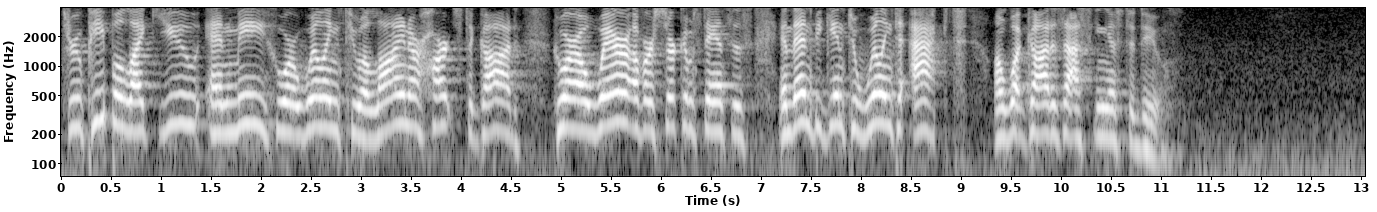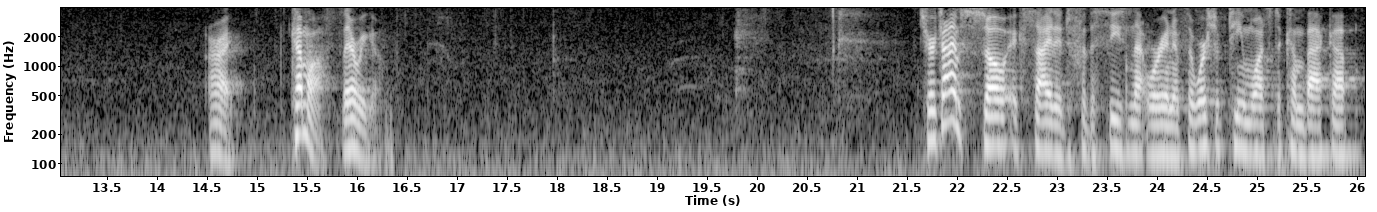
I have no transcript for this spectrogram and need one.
Through people like you and me who are willing to align our hearts to God, who are aware of our circumstances, and then begin to willing to act on what God is asking us to do. All right, come off. There we go. Church, I'm so excited for the season that we're in. If the worship team wants to come back up,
